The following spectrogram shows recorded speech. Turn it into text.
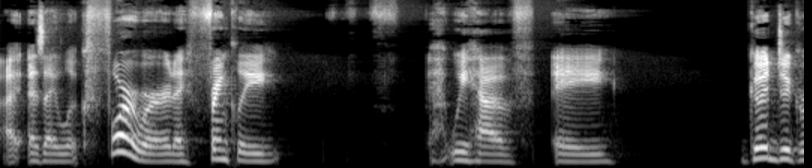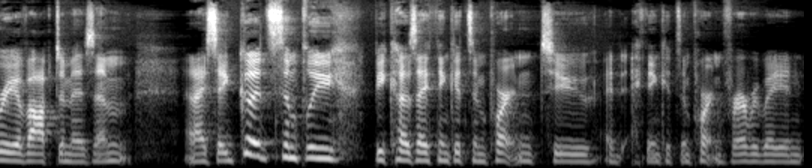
I, as I look forward, I frankly we have a good degree of optimism, and I say good simply because I think it's important to I, I think it's important for everybody, and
